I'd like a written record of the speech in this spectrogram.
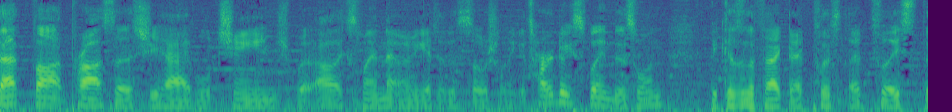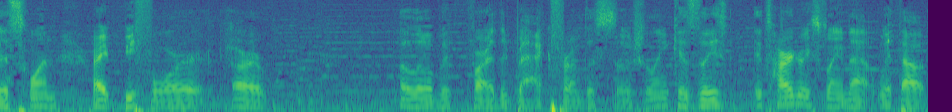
that thought process she had will change, but I'll explain that when we get to the social link. It's hard to explain this one because of the fact I, pl- I placed this one right before, or a little bit farther back from the social link, because it's hard to explain that without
